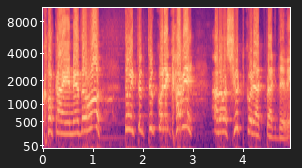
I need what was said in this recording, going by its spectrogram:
খোকা এনে দেবো। তুমি টুকটুক করে খাবে। আর আমার শুট করে এক প্যাক দেবে।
